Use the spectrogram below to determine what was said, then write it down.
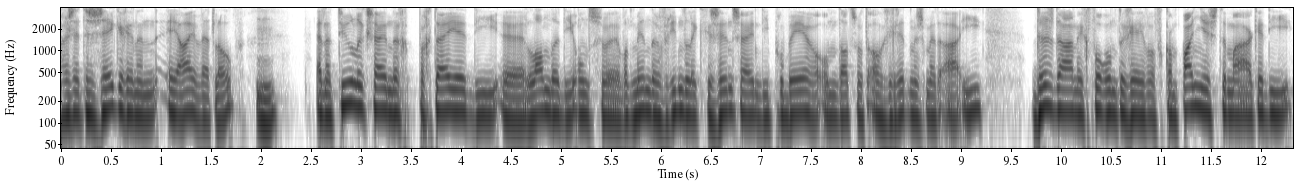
we, zitten zeker in een AI-wedloop. Mhm. En natuurlijk zijn er partijen, die, eh, landen die ons eh, wat minder vriendelijk gezind zijn, die proberen om dat soort algoritmes met AI dusdanig vorm te geven of campagnes te maken die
